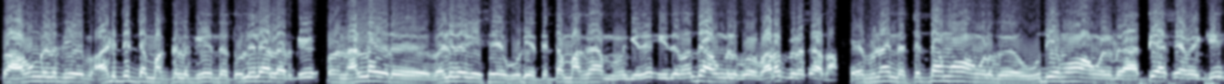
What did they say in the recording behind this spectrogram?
ஸோ அவங்களுக்கு அடித்தட்ட மக்களுக்கு இந்த தொழிலாளருக்கு ஒரு நல்ல ஒரு வழிவகை செய்யக்கூடிய திட்டமாக அமைக்குது. இது வந்து அவங்களுக்கு ஒரு வரப்பிரசாதம். எப்படின்னா இந்த திட்டமும் அவங்களுக்கு ஊதியமும் அவங்களுடைய அத்தியாவசிய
